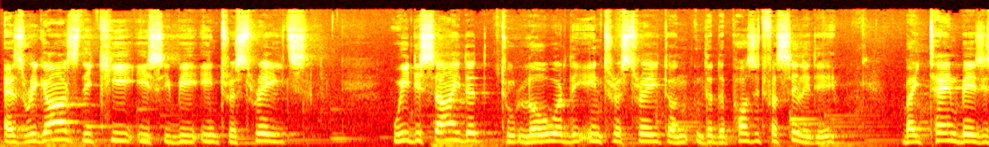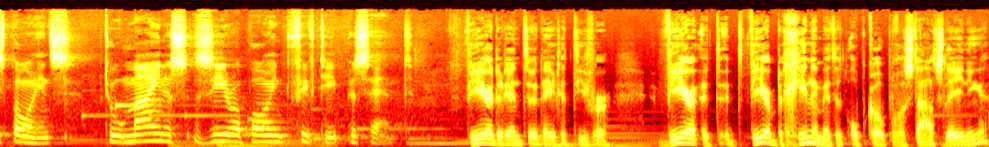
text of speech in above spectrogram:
As regards the key ECB interest rates, we decided to lower the interest rate on the deposit facility by 10 basis points to minus 0.50%. Weer de rente negatiever. Weer het, het weer beginnen met het opkopen van staatsleningen.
